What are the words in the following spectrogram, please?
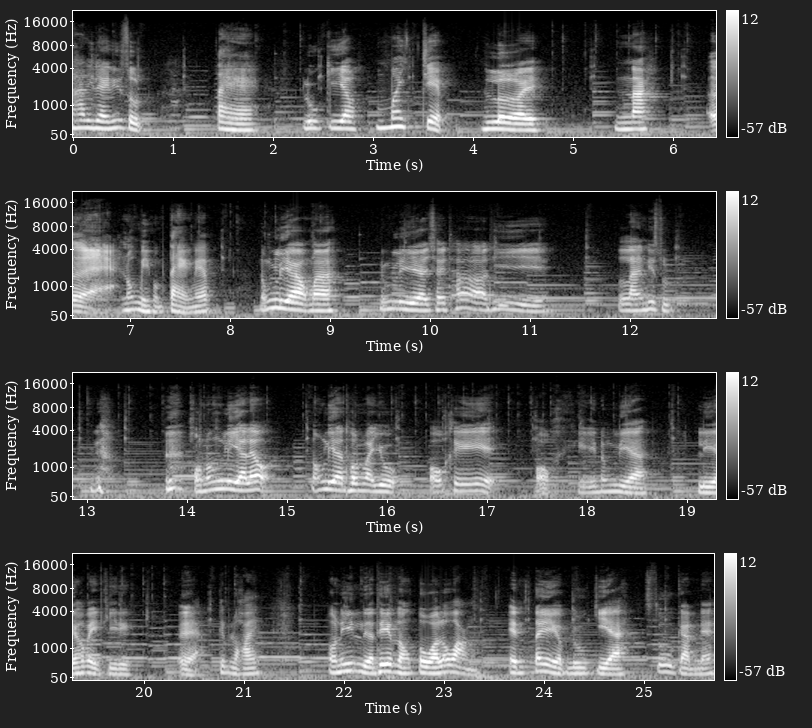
ท่าที่แรงที่สุด แต่ลูกเกียร์ไม่เจ็บเลยนะ เออน้องหมีผมแตกนะครับ น้องเลียออกมา น้องเลียใช้ท่าที่แรงที่สุด ของน้องเลียแล้ว น้องเลียทนไหวอยู่ โอเค โอเค น้องเลีย เลียเข้าไปอีกทีหนึงเออเรียบร้อย ตอนนี้เหลือเทพสองตัวระหว่างเอนเต้กับลูเกียสู้กันนะ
